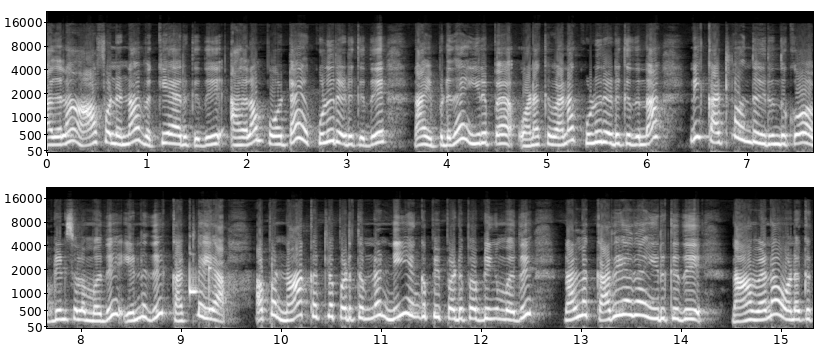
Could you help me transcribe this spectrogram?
அதெல்லாம் ஆஃப் பண்ணுன்னா வெக்கையாக இருக்குது அதெல்லாம் போட்டால் குளிர் எடுக்குது நான் இப்படி தான் இருப்பேன் உனக்கு வேணால் குளிர் எடுக்குதுன்னா நீ கட்டில் வந்து இருந்துக்கோ. அப்படின்னு சொல்லும்போது என்னது கட்டலையா? அப்போ நான் கட்டில் படுத்தோம்னா நீ எங்கே போய் படுப்ப? அப்படிங்கும்போது நல்ல கதையாக தான் இருக்குது நான் வேணால் உனக்கு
